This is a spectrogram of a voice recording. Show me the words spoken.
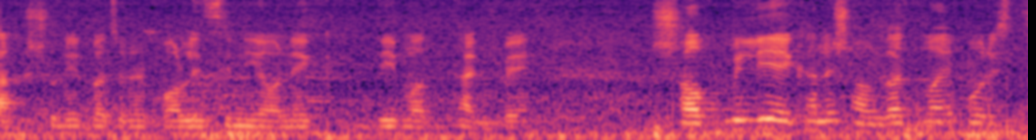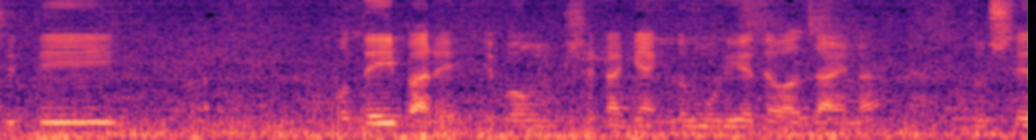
রাষ্ট্র নির্বাচনের পলিসি নিয়ে অনেক দ্বিমত থাকবে। সব মিলিয়ে এখানে সংঘাতময় পরিস্থিতি হতেই পারে এবং সেটাকে একদম উড়িয়ে দেওয়া যায় না। তো সে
